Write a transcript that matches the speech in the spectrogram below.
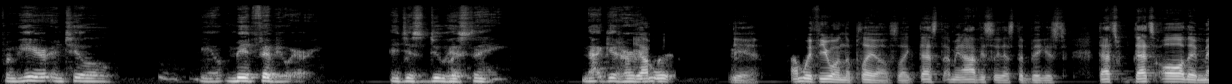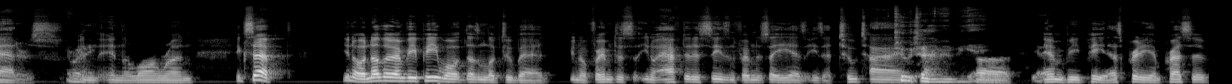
from here until you know mid February, and just do his thing, not get hurt. Yeah, I'm with, yeah, I'm with you on the playoffs. Like that's, I mean, obviously that's the biggest. That's that's all that matters in Right. in the long run. Except, you know, another MVP won't doesn't look too bad. You know, for him to, you know, after this season, for him to say he has he's a two time Two-time NBA. uh, Yeah. MVP. That's pretty impressive.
